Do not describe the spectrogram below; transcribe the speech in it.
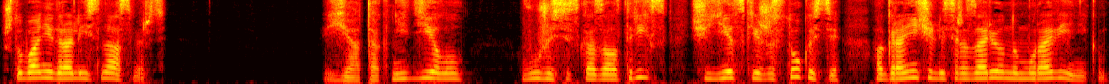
чтобы они дрались насмерть? — Я так не делал, — в ужасе сказал Трикс, чьи детские жестокости ограничились разоренным муравейником,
